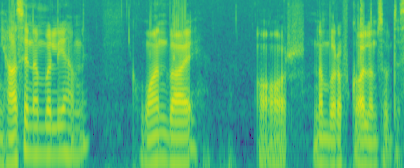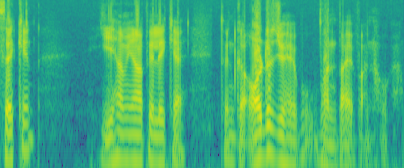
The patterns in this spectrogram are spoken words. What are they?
यहाँ से नंबर लिया हमने वन बाय और number of columns of the second ये हम यहाँ पे लेके आए तो इनका ऑर्डर जो है वो वन बाय वन होगा।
